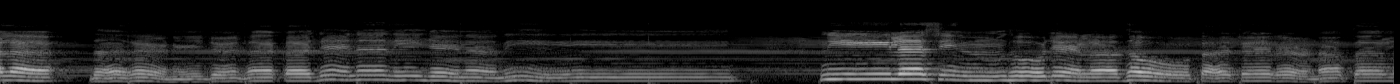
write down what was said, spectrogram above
ಪ್ರಚಾರಿಕೆ ತವ ವನ नीलसिन्धुजलधौतचरणतल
